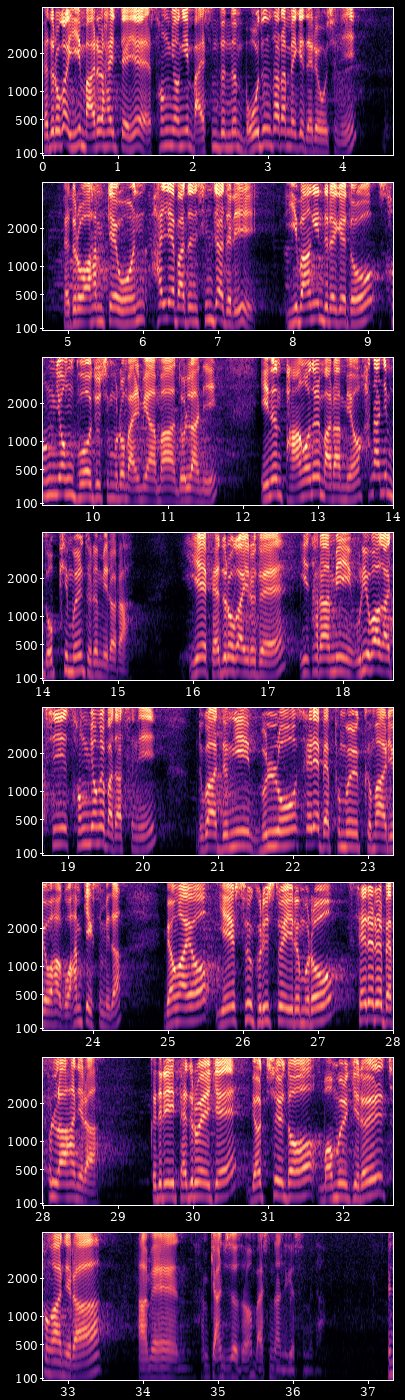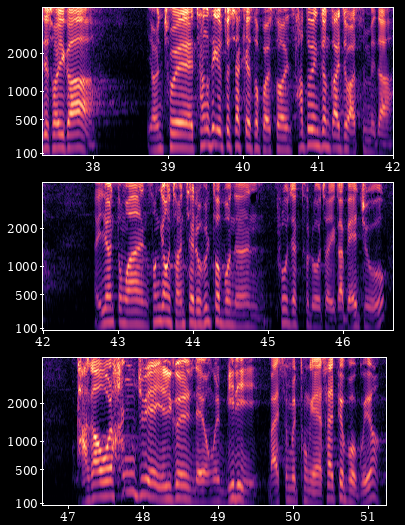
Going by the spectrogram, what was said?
베드로가 이 말을 할 때에 성령이 말씀 듣는 모든 사람에게 내려오시니 베드로와 함께 온 할례 받은 신자들이 이방인들에게도 성령 부어 주심으로 말미암아 놀라니 이는 방언을 말하며 하나님 높임을 들음이러라. 이에 베드로가 이르되 이 사람이 우리와 같이 성령을 받았으니 누가 능히 물로 세례 베품을 금하리오 하고 함께 있습니다. 명하여 예수 그리스도의 이름으로 세례를 베풀라 하니라. 그들이 베드로에게 며칠 더 머물기를 청하니라. 아멘. 함께 앉으셔서 말씀 나누겠습니다. 이제 저희가 연초에 창세기부터 시작해서 벌써 사도행전까지 왔습니다. 1년 동안 성경 전체를 훑어보는 프로젝트로 저희가 매주 다가올 한 주에 읽을 내용을 미리 말씀을 통해 살펴보고요.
